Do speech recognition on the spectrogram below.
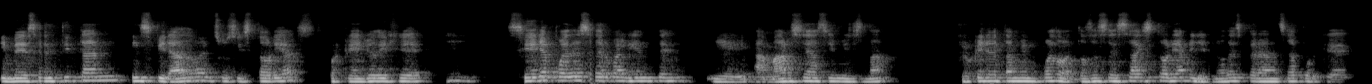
y me sentí tan inspirado en sus historias porque yo dije, si ella puede ser valiente y amarse a sí misma, creo que yo también puedo. Entonces esa historia me llenó de esperanza porque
